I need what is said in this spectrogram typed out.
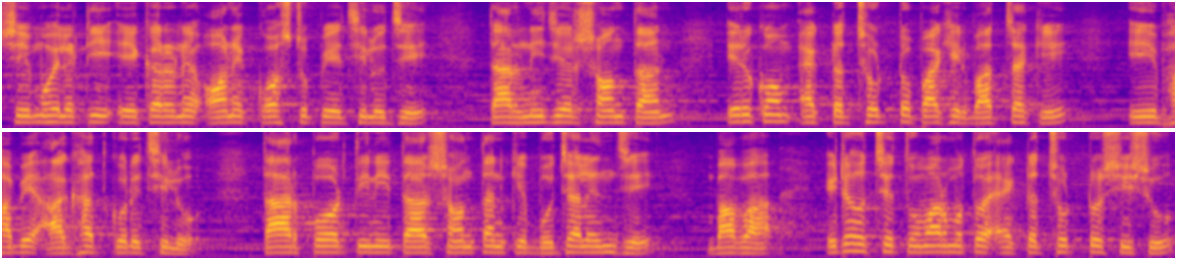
সেই মহিলাটি এ কারণে অনেক কষ্ট পেয়েছিল যে তার নিজের সন্তান এরকম একটা ছোট্ট পাখির বাচ্চাকে এভাবে আঘাত করেছিল। তারপর তিনি তার সন্তানকে বোঝালেন যে, বাবা, এটা হচ্ছে তোমার মতো একটা ছোট্ট শিশু।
